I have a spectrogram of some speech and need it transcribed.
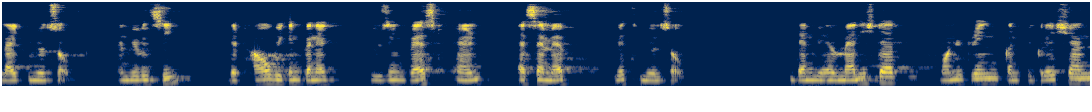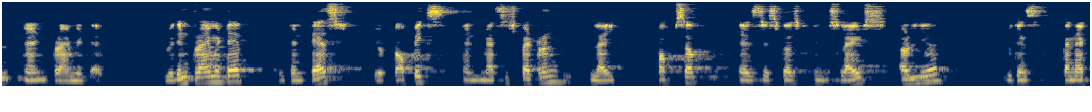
like MuleSoft and we will see that how we can connect using REST and SMF with MuleSoft. Then we have Manage tab, Monitoring, Configuration and Primary tab. Within Primary tab, you can test your topics and message pattern like PubSub as discussed in the slides earlier. You can connect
